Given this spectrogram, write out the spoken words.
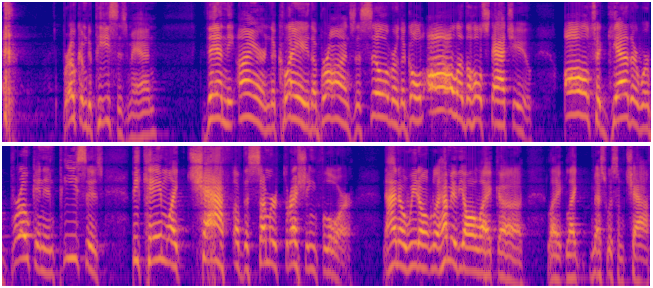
Broke them to pieces, man. Then the iron, the clay, the bronze, the silver, the gold, all of the whole statue, all together were broken in pieces, became like chaff of the summer threshing floor. Now, I know we don't, how many of y'all like, uh, like, like mess with some chaff,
